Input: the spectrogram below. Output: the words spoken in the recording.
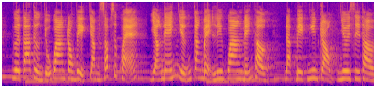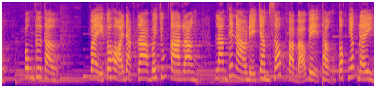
người ta thường chủ quan trong việc chăm sóc sức khỏe, dẫn đến những căn bệnh liên quan đến thận, đặc biệt nghiêm trọng như suy thận, ung thư thận. Vậy câu hỏi đặt ra với chúng ta rằng, làm thế nào để chăm sóc và bảo vệ thận tốt nhất đây?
